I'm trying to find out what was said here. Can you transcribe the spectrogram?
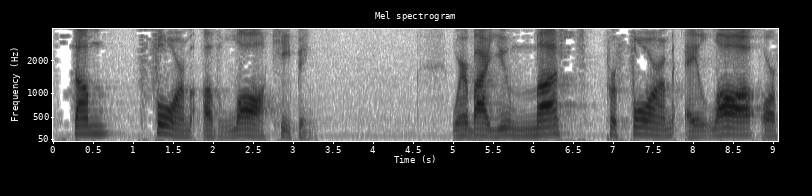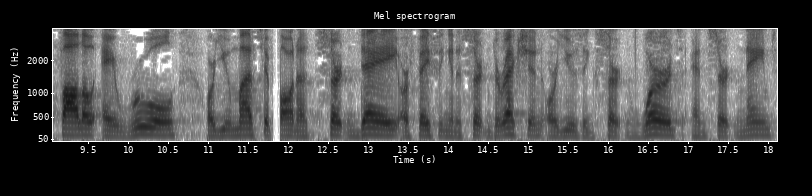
some form of law keeping whereby you must perform a law or follow a rule or you must on a certain day or facing in a certain direction or using certain words and certain names.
